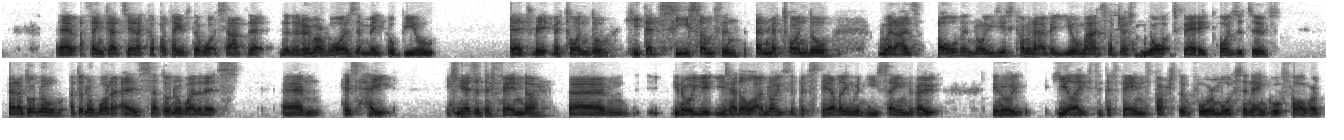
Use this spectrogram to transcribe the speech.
Uh, I think I'd said a couple of times in the WhatsApp that, that the rumour was that Michael Beale did rape Matondo. He did see something in Matondo, whereas all the noises coming out about Yilmaz are just not very positive. And I don't know. I don't know what it is. I don't know whether it's um, his height. He is a defender, um, you know, you, you had a lot of noises about Sterling when he signed about, you know, he likes to defend first and foremost and then go forward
